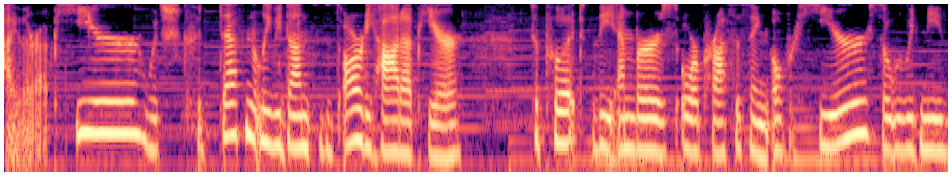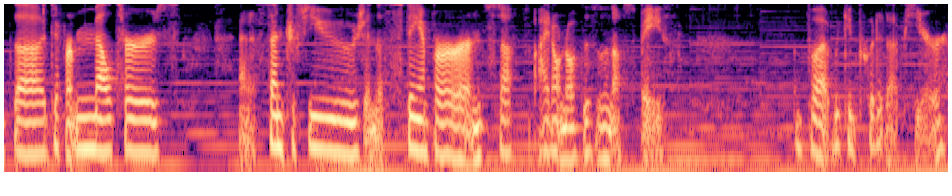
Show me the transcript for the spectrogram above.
either up here, which could definitely be done since it's already hot up here, to put the embers or processing over here. So we would need the different melters and a centrifuge and the stamper and stuff. I don't know if this is enough space, but we could put it up here.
